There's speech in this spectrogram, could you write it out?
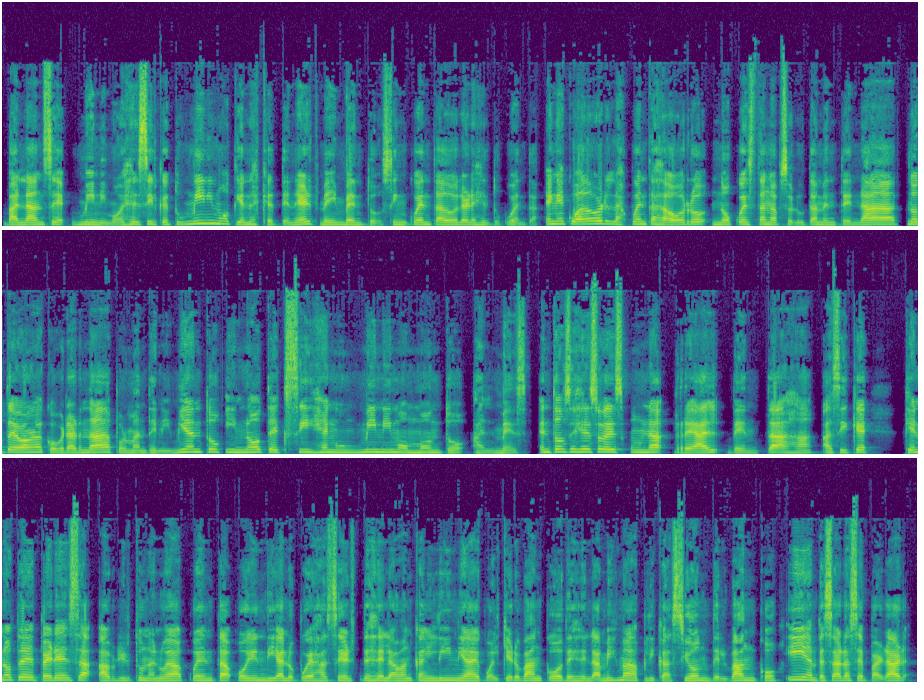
balance mínimo, es decir, que tu mínimo tienes que tener, me invento, 50 dólares en tu cuenta. En Ecuador las cuentas de ahorro no cuestan absolutamente nada, no te van a cobrar nada por mantenimiento y no te exigen un mínimo monto al mes. Entonces eso es una real ventaja, así que que no te dé pereza abrirte una nueva cuenta. Hoy en día lo puedes hacer desde la banca en línea de cualquier banco, desde la misma aplicación del banco y empezar a separar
